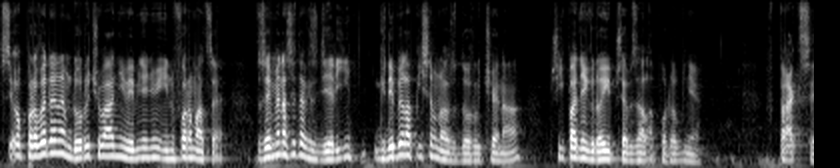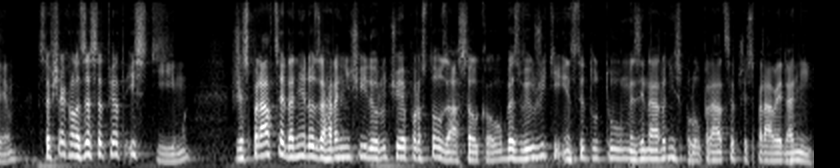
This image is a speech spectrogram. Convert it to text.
si o provedeném doručování vyměňují informace, zejména si tak sdělí, kdy byla písemnost doručena, případně kdo ji převzal a podobně. V praxi se však lze setkat i s tím, že správce daně do zahraničí doručuje prostou zásilkou bez využití institutů mezinárodní spolupráce při správě daní.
